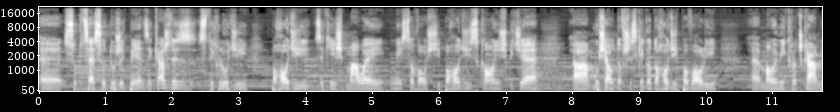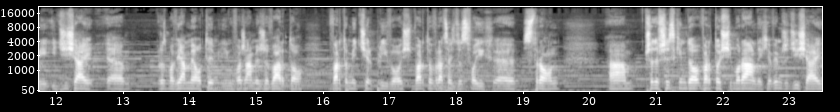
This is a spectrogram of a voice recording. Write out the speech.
e, sukcesu dużych pieniędzy. Każdy z, z tych ludzi pochodzi z jakiejś małej miejscowości, pochodzi skądś, gdzie a, musiał do wszystkiego dochodzić powoli, e, małymi kroczkami i dzisiaj e, rozmawiamy o tym i uważamy, że warto, warto mieć cierpliwość, warto wracać do swoich e, stron, przede wszystkim do wartości moralnych. Ja wiem, że dzisiaj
